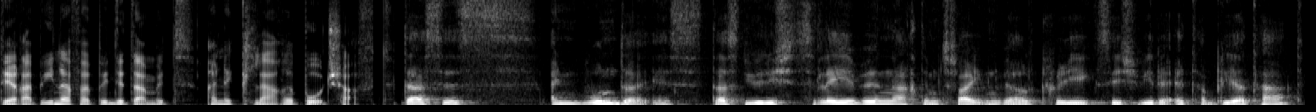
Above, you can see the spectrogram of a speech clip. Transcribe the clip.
Der Rabbiner verbindet damit eine klare Botschaft. Dass es ein Wunder ist, dass jüdisches Leben nach dem Zweiten Weltkrieg sich wieder etabliert hat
